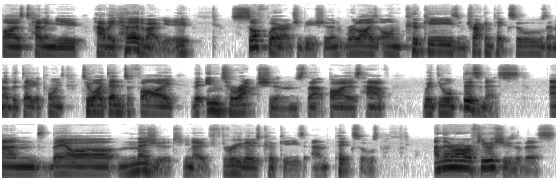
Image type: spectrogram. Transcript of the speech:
buyers telling you how they heard about you, Software attribution relies on cookies and tracking pixels and other data points to identify the interactions that buyers have with your business. And they are measured, you know, through those cookies and pixels. And there are a few issues with this.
